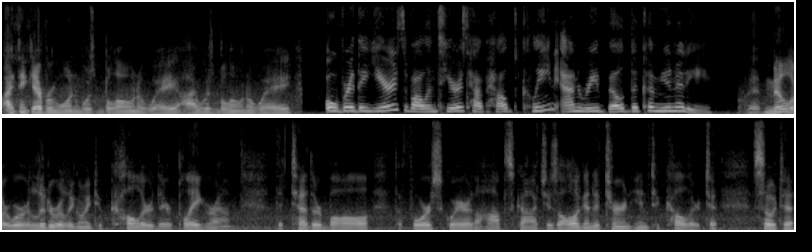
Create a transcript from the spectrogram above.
I think everyone was blown away. I was blown away. Over the years, volunteers have helped clean and rebuild the community. At Miller, we're literally going to color their playground. The tetherball, the foursquare, the hopscotch is all going to turn into color. To, so to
